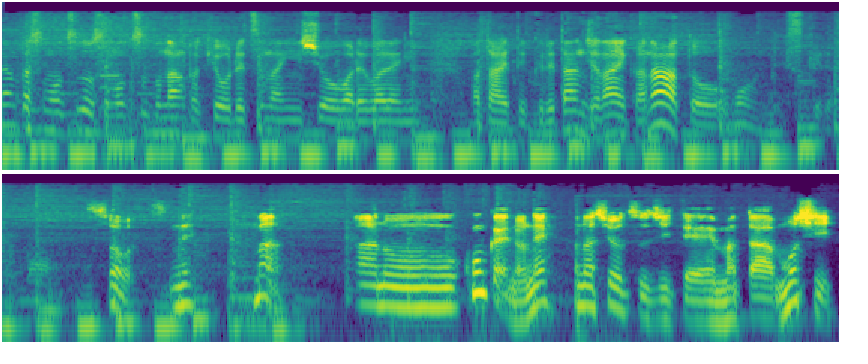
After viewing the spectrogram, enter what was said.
なんかその都度その都度なんか強烈な印象を我々に与えてくれたんじゃないかなと思うんですけれども。そうですね。まあ、あのー、今回のね、話を通じて、また、もし、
